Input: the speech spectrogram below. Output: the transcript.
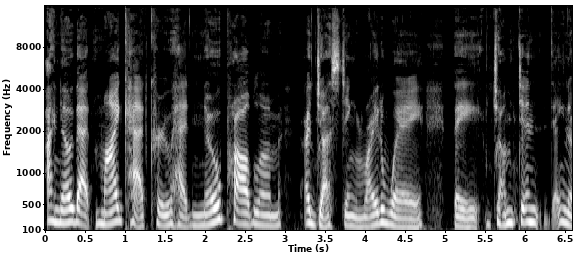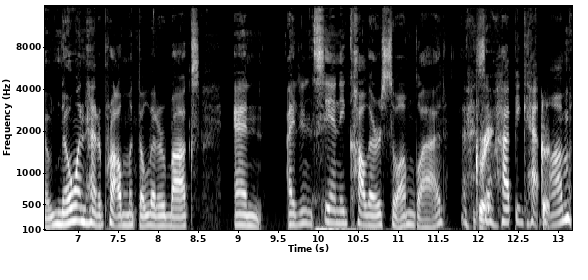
I know that my cat crew had no problem adjusting right away. They jumped in, you know, no one had a problem with the litter box and I didn't see any colors, so I'm glad. Great. So happy cat Good. mom.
